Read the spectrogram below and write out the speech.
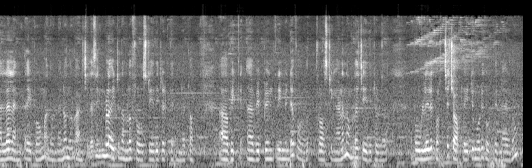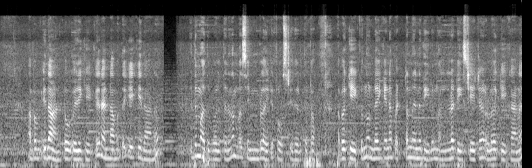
നല്ല ലെങ്ത് ആയി പോകും. അതുകൊണ്ട് തന്നെ ഒന്നും കാണിച്ചില്ല. സിമ്പിളായിട്ട് നമ്മൾ ഫ്രോസ്റ്റ് ചെയ്തിട്ട് എടുത്തിട്ടുണ്ട് കേട്ടോ വിപ്പിംഗ് ക്രീമിന്റെ ഫ്രോസ്റ്റിംഗ് ആണ് നമ്മൾ ചെയ്തിട്ടുള്ളത്. അപ്പോൾ ഉള്ളിൽ കുറച്ച് ചോക്ലേറ്റും കൂടി കൊടുത്തിട്ടുണ്ടായിരുന്നു. അപ്പം ഇതാണ് കേട്ടോ ഒരു കേക്ക് രണ്ടാമത്തെ കേക്ക് ഇതാണ്. ഇതും അതുപോലെ തന്നെ നമ്മൾ സിമ്പിളായിട്ട് ഫ്രോസ്റ്റ് ചെയ്തെടുത്തു കേട്ടോ. അപ്പോൾ കേക്കൊന്നും ഉണ്ടാക്കി പെട്ടെന്ന് തന്നെ തീരും. നല്ല ടേസ്റ്റി ആയിട്ട് ഉള്ള കേക്കാണ്.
